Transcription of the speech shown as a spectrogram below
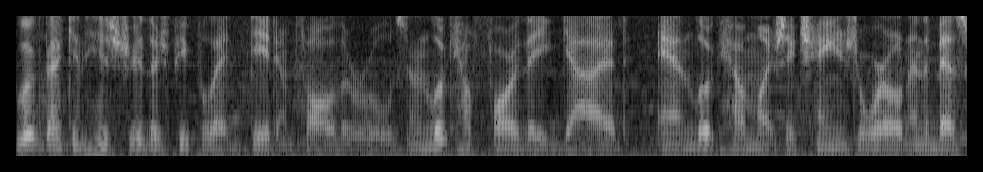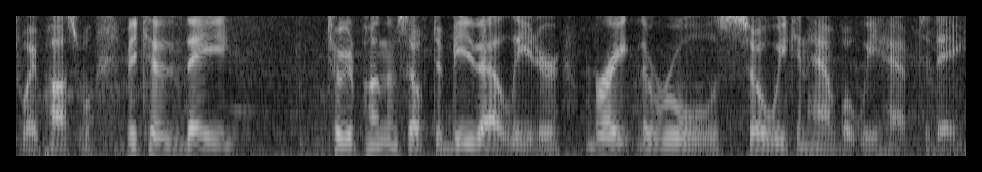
look back in history. There's people that didn't follow the rules, and look how far they got, and look how much they changed the world in the best way possible because they took it upon themselves to be that leader, break the rules so we can have what we have today.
